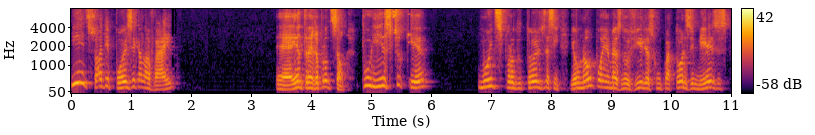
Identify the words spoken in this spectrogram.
e só depois é que ela vai é, entrar em reprodução. Por isso que muitos produtores dizem assim: eu não ponho minhas novilhas com 14 meses,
